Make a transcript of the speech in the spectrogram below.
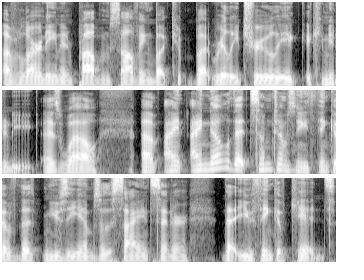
of learning and problem solving, but but really truly a community as well. Um, I I know that sometimes when you think of the museums or the science center, that you think of kids.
